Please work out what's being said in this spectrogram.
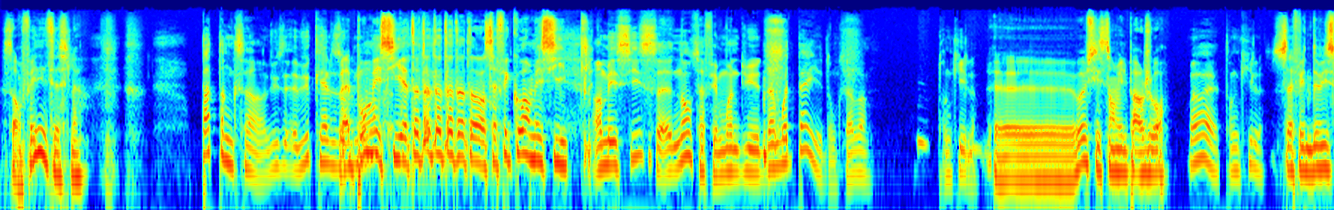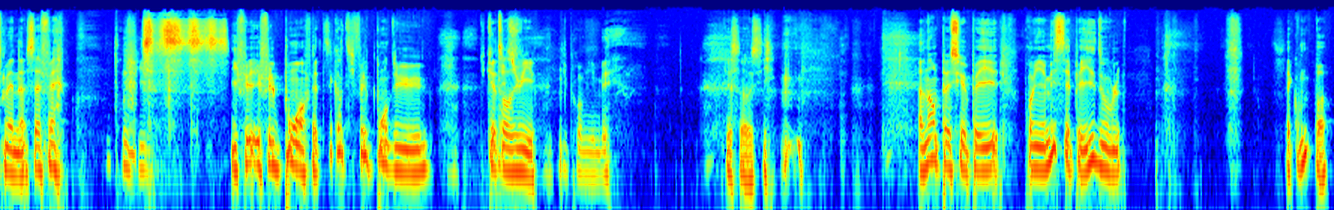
Ça en fait des Tesla. Pas tant que ça, vu, vu qu'elles Bah, pour. Messi, attends, attends, attends, attends, ça fait quoi en Messi? En Messis, euh, non, ça fait moins du- d'un mois de paye, donc ça va. Tranquille. euh, Ouais, c'est 100 000 par jour. Ouais, ouais, tranquille. Ça fait une demi-semaine. Ça fait... Tranquille. il, fait, il fait le pont en fait. C'est quand il fait le pont du, du 14 juillet. du 1er mai. C'est ça aussi. ah non, parce que payer... 1er mai, c'est payé double. Ça compte pas.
